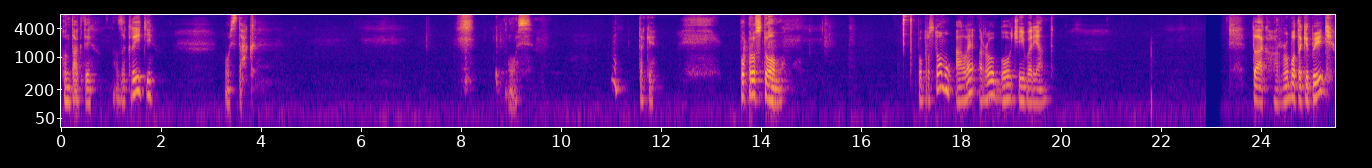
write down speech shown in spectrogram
контакти закриті. Ось так. Ось. Ну, таке. По-простому. По-простому, але робочий варіант. Так, робота кипить.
